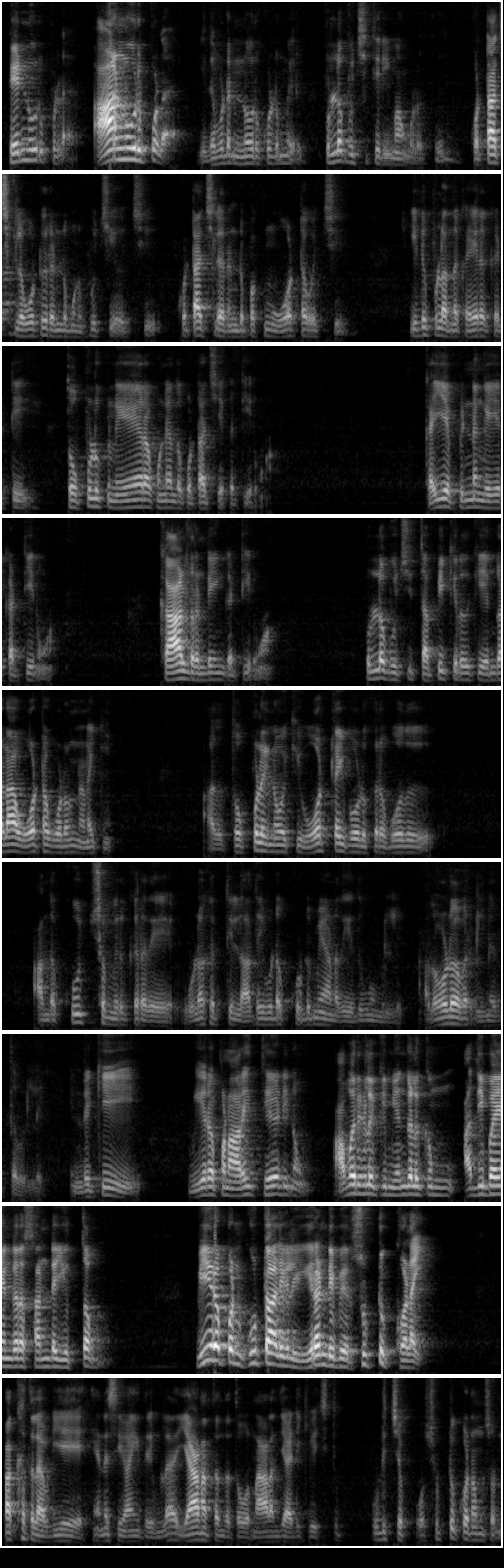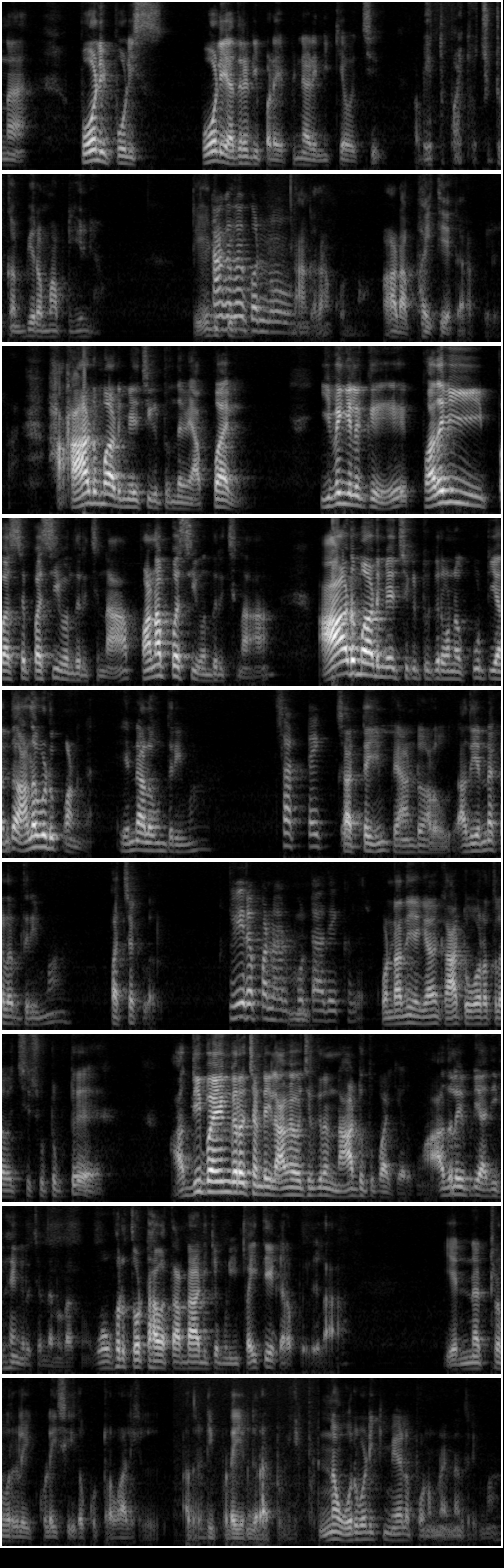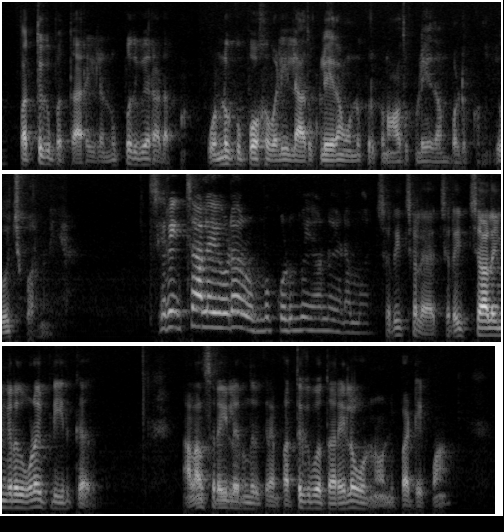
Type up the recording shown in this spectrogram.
பெண் உறுப்பில். ஆண் உறுப்பில். இதை விட இன்னொரு கொடுமை இருக்கு. புள்ள பூச்சி தெரியுமா உங்களுக்கு? கொட்டாச்சிக்கில் ஓட்டு ரெண்டு மூணு பூச்சியை வச்சு கொட்டாச்சியில் ரெண்டு பக்கமும் ஓட்டை வச்சு இடுப்புல அந்த கயிறை கட்டி தொப்புளுக்கு நேராக கொண்டே அந்த கொட்டாச்சியை கட்டிடுவான் கையை பின்னங்கையை கட்டிடுவான். கால் ரெண்டையும் கட்டிடுவான். புள்ள பூச்சி தப்பிக்கிறதுக்கு எங்கடா ஓட்டை போடணும்னு நினைக்கும். அது தொப்புளை நோக்கி ஓட்டை போடுக்கிற போது அந்த கூச்சம் இருக்கிறதே உலகத்தில் அதைவிட கொடுமையானது எதுவும் இல்லை. அதோடு அவர்கள் நிறுத்தவில்லை. இன்றைக்கு வீரப்பனாரை தேடினோம். அவர்களுக்கும் எங்களுக்கும் அதிபயங்கர சண்டை யுத்தம். வீரப்பன் கூட்டாளிகள் இரண்டு பேர் சுட்டு கொலை. பக்கத்தில் அப்படியே என்ன செய்வாங்க தெரியுமில யானை தந்தத்தை ஒரு நாலஞ்சு அடுக்கி வச்சுட்டு பிடிச்ச போ சுட்டுக்கொணம்னு சொன்ன போலி போலீஸ் போலி அதிரடிப்படையை பின்னாடி நிற்க வச்சு அப்படியே துப்பாக்கி வச்சுட்டு கம்பீரமாக அப்படியே தேடி நாங்க போய் தான் கொன்னோம். நாங்கள் தான் கொண்டோம் ஆடா பைத்தியக்கார போயிடலாம் ஆடு மாடு மேய்ச்சிக்கிட்டு இருந்தவன் அப்பாவி. இவங்களுக்கு பதவி பசி பசி வந்துருச்சுன்னா பணப்பசி வந்துருச்சுன்னா ஆடு மாடு மேய்ச்சிக்கிட்டு இருக்கிறவனை கூட்டியாந்து அளவெடுப்பானுங்க. என்ன அளவுன்னு தெரியுமா? சட்டை சட்டையும் பேண்ட்டும் அளவு. அது என்ன கலர் தெரியுமா? பச்சை கலர். வீரப்பனார் போட்ட அதே கலர். கொண்டாந்து எங்கேயாவது காட்டு ஓரத்தில் வச்சு சுட்டுவிட்டு அதிபயங்கர சண்டையில் அவன் வச்சிருக்கிற நாட்டு துப்பாக்கி இருக்கும். அதில் எப்படி அதிபயங்கர சண்டை நடக்கும்? ஒவ்வொரு தோட்டாவை தாண்டா அடிக்க முடியும். பைத்தியக்கார போயிடலா எண்ணற்றவர்களை கொலை செய்த குற்றவாளிகள் அதிரடிப்படை என்கிற அட்டுழியம் இன்னும் ஒரு படிக்கு மேலே போனோம்னா என்ன தெரியுமா? பத்துக்கு பத்து அறையில் முப்பது பேர் அடப்பான். ஒன்றுக்கு போக வழி இல்லை அதுக்குள்ளேயே தான் ஒன்றுக்கு இருக்கணும் அதுக்குள்ளேயே தான் படுக்கணும். யோசிச்சு பாருங்க நீங்கள் சிறைச்சாலையோட ரொம்ப கொடுமையான இடமா சிறைச்சாலை சிறைச்சாலைங்கிறது கூட இப்படி இருக்காது. நான்லாம் சிறையில் இருந்திருக்கிறேன். பத்துக்கு பத்து அறையில் ஒன்று நிப்பாட்டியிருப்பான்.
